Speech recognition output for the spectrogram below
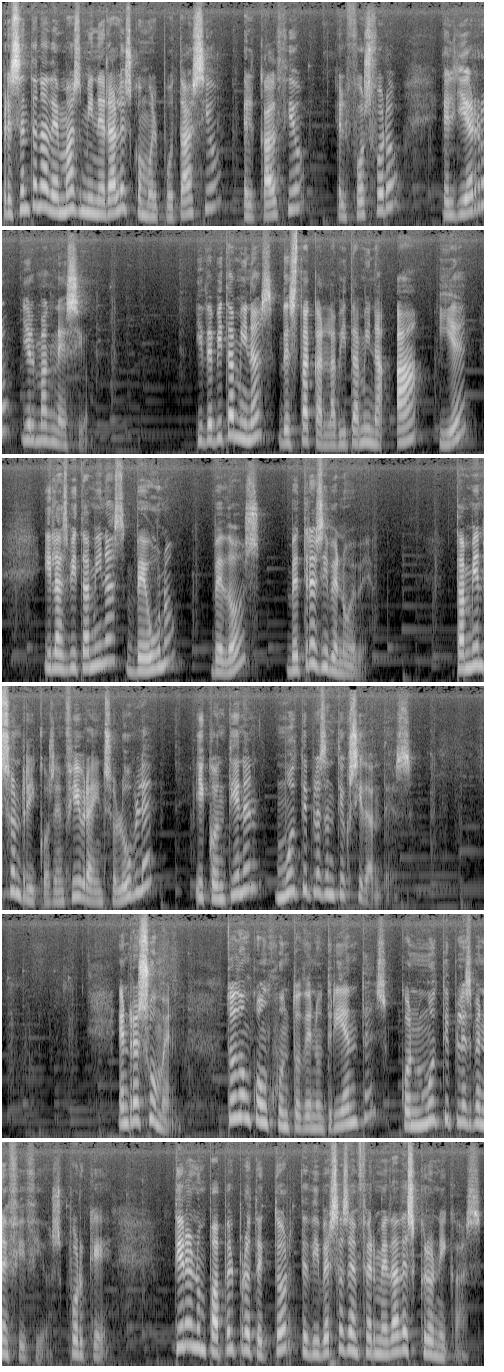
Presentan además minerales como el potasio, el calcio, el fósforo, el hierro y el magnesio. Y de vitaminas destacan la vitamina A y E y las vitaminas B1, B2, B3 y B9. También son ricos en fibra insoluble y contienen múltiples antioxidantes. En resumen, todo un conjunto de nutrientes con múltiples beneficios, porque tienen un papel protector de diversas enfermedades crónicas,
